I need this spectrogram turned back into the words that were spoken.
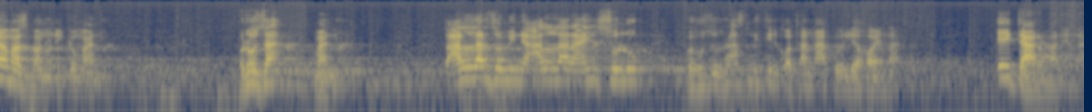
নামাজ মানুনি কেউ মানি? রোজা মানি? তো আল্লাহর জমিনে আল্লাহর আইন চলুক হুজুর, রাজনীতির কথা না কইলে হয় না। এইটা আর মানে না।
